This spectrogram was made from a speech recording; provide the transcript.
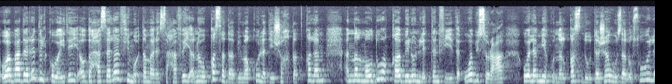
وبعد الرد الكويتي أوضح سلام في مؤتمر صحفي أنه قصد بمقولة شخطة قلم أن الموضوع قابل للتنفيذ وبسرعة ولم يكن القصد تجاوز الأصول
